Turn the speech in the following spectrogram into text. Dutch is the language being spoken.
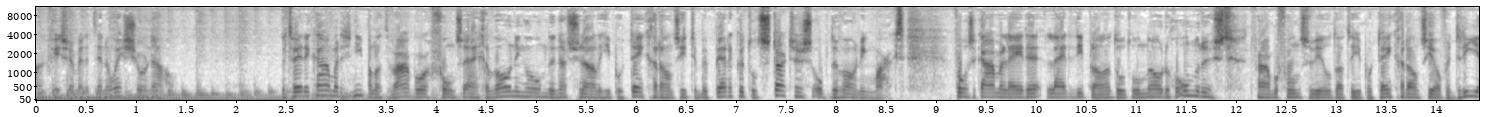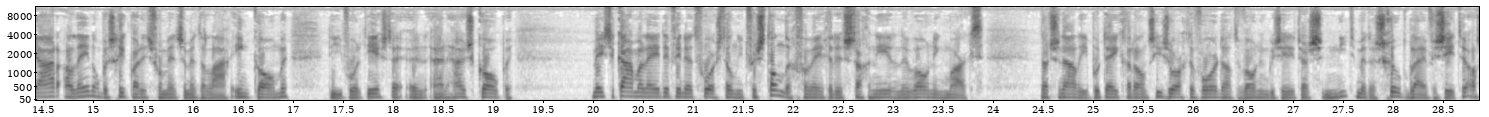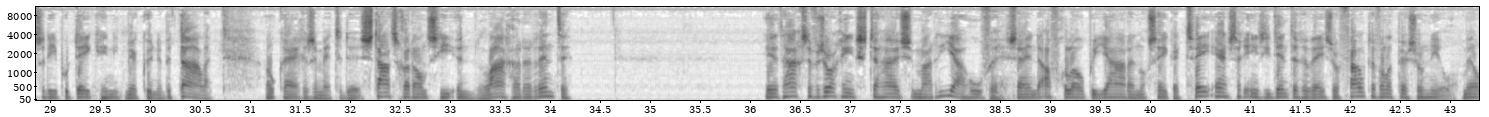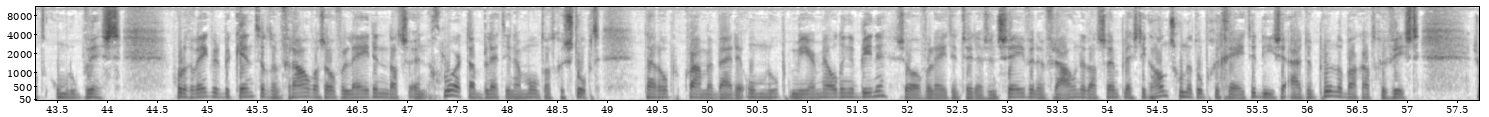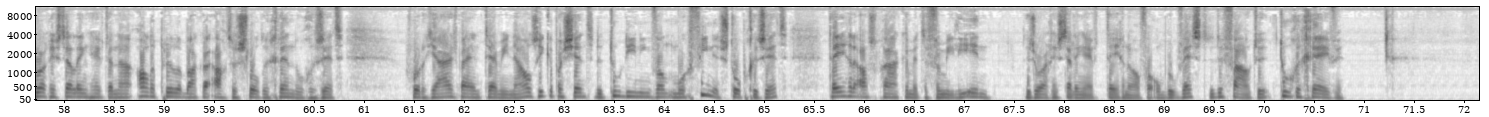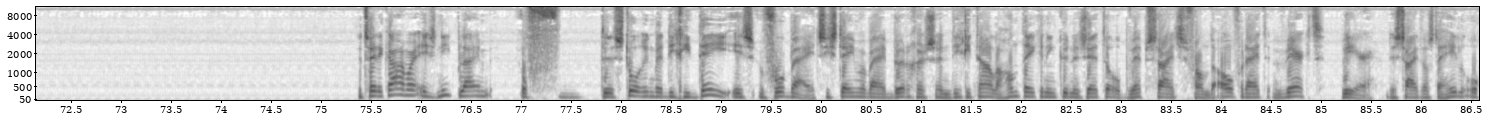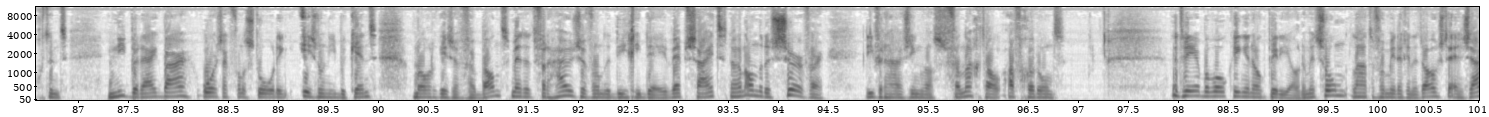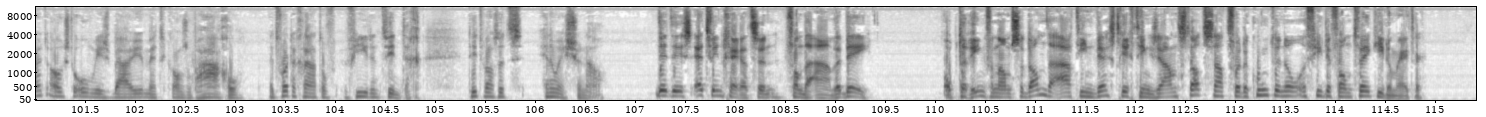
Mark Visser met het NOS Journaal. De Tweede Kamer is niet van het Waarborgfonds eigen woningen om de nationale hypotheekgarantie te beperken tot starters op de woningmarkt. Volgens de Kamerleden leiden die plannen tot onnodige onrust. Het Waarborgfonds wil dat de hypotheekgarantie over drie jaar alleen nog beschikbaar is voor mensen met een laag inkomen die voor het eerst een, een huis kopen. De meeste Kamerleden vinden het voorstel niet verstandig vanwege de stagnerende woningmarkt. Nationale hypotheekgarantie zorgt ervoor dat woningbezitters niet met een schuld blijven zitten als ze de hypotheek niet meer kunnen betalen. Ook krijgen ze met de staatsgarantie een lagere rente. In het Haagse verzorgingstehuis Mariahoeve zijn de afgelopen jaren nog zeker twee ernstige incidenten geweest door fouten van het personeel, meldt Omroep West. Vorige week werd bekend dat een vrouw was overleden en dat ze een chloortablet in haar mond had gestopt. Daarop kwamen bij de omroep meer meldingen binnen. Zo overleed in 2007 een vrouw nadat ze een plastic handschoen had opgegeten die ze uit een prullenbak had gevist. Zorginstelling heeft daarna alle prullenbakken achter slot en grendel gezet. Vorig jaar is bij een terminaal zieke patiënt de toediening van morfine stopgezet tegen de afspraken met de familie in. De zorginstelling heeft tegenover Omroep West de fouten toegegeven. De Tweede Kamer is niet blij of de storing bij DigiD is voorbij. Het systeem waarbij burgers een digitale handtekening kunnen zetten op websites van de overheid werkt weer. De site was de hele ochtend niet bereikbaar. Oorzaak van de storing is nog niet bekend. Mogelijk is er verband met het verhuizen van de DigiD website naar een andere server. Die verhuizing was vannacht al afgerond. Het weer, bewolking en ook periode met zon. Later vanmiddag in het oosten en zuidoosten onweersbuien met kans op hagel. Het wordt een graad of 24. Dit was het NOS Journaal. Dit is Edwin Gerritsen van de AWB. Op de ring van Amsterdam, de A10 West richting Zaanstad, staat voor de Koentunnel een file van 2 kilometer.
